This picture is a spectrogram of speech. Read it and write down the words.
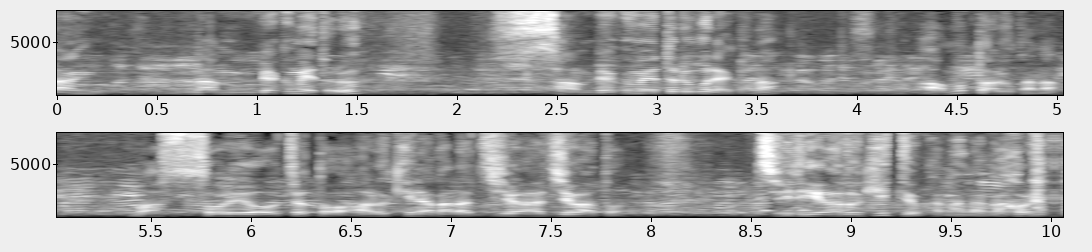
何何百メートル？300メートルぐらいかな？あもっとあるかな？まあそれをちょっと歩きながらじわじわとじり歩きっていうかななんかこれ。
